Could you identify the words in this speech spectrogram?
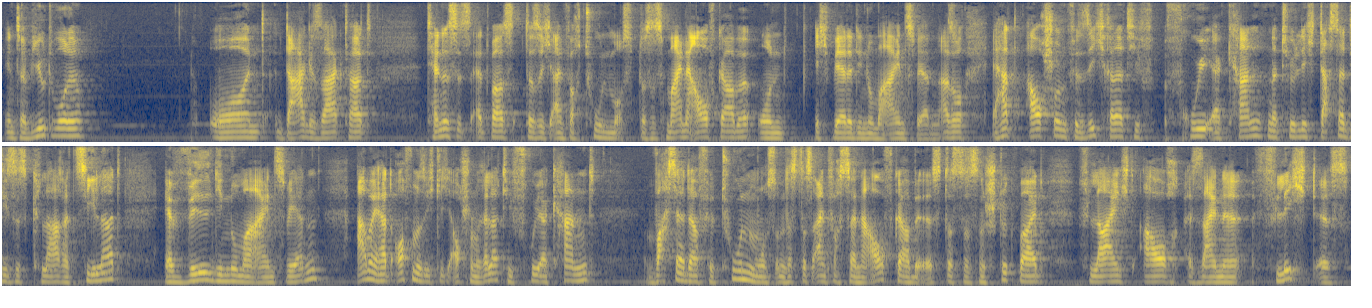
interviewt wurde und da gesagt hat, Tennis ist etwas, das ich einfach tun muss. Das ist meine Aufgabe und ich werde die Nummer eins werden. Also er hat auch schon für sich relativ früh erkannt, natürlich, dass er dieses klare Ziel hat. Er will die Nummer eins werden, aber er hat offensichtlich auch schon relativ früh erkannt, was er dafür tun muss und dass das einfach seine Aufgabe ist, dass das ein Stück weit vielleicht auch seine Pflicht ist,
